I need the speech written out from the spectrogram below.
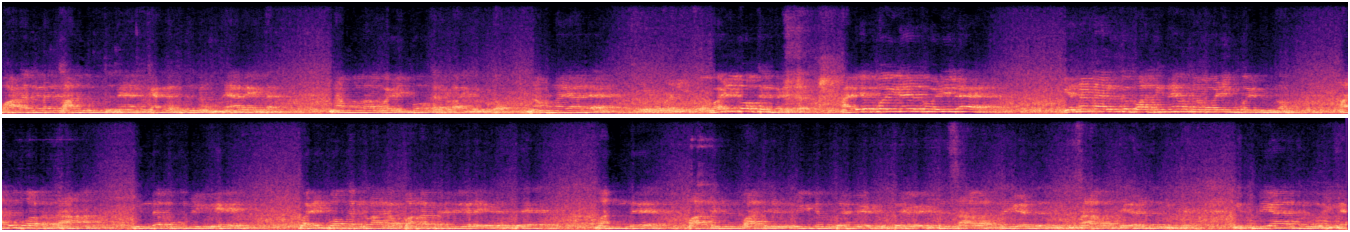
பாடல்களை காது கொடுத்து நே கேட்கறதுக்கு நம்ம நேரம் இல்லை. நம்மெல்லாம் வழிபோக்கர்களாகி விட்டோம் நம்மளாம் யார்? வழிபோக்கர்கள். அதே போயினே இருக்கும் வழியில்? என்னென்ன இருக்கு பார்த்தீங்கன்னா நம்ம வழிக்கு போயிட்டு இருந்தோம் அதுபோல தான் இந்த பூமிக்கு வழிபோக்கர்களாக பல பிறவிகளை எடுத்து வந்து பார்த்துக்கிட்டு பார்த்துக்கிட்டு மீண்டும் பிறவி எடுத்து பிறவி எடுத்து சாவத்தை எழுந்திருக்கு சாவத்தை எழுந்திருக்கு இப்படியா இருக்கிறவங்க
